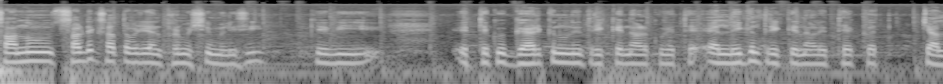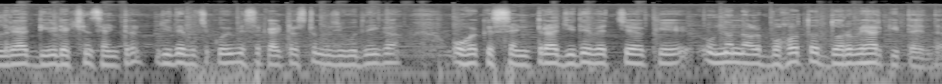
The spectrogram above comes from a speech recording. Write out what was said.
ਸਾਨੂੰ 7:30 ਵਜੇ ਇਨਫੋਰਮੇਸ਼ਨ ਮਿਲੀ ਸੀ ਕਿ ਵੀ ਇੱਥੇ ਕੋਈ ਗੈਰ ਕਾਨੂੰਨੀ ਤਰੀਕੇ ਨਾਲ ਕੋਈ ਇੱਥੇ ਇਲੀਗਲ ਤਰੀਕੇ ਨਾਲ ਇੱਥੇ ਇੱਕ ਚੱਲ ਰਿਹਾ ਡੀ ਐਡਿਕਸ਼ਨ ਸੈਂਟਰ ਜਿਹਦੇ ਵਿੱਚ ਕੋਈ ਵੀ ਸਾਈਕੈਟਰਿਸਟ ਮੌਜੂਦ ਨਹੀਂਗਾ ਉਹ ਇੱਕ ਸੈਂਟਰ ਆ ਜਿਹਦੇ ਵਿੱਚ ਕਿ ਉਹਨਾਂ ਨਾਲ ਬਹੁਤ ਦੁਰਵਿਹਾਰ ਕੀਤਾ ਜਾਂਦਾ,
